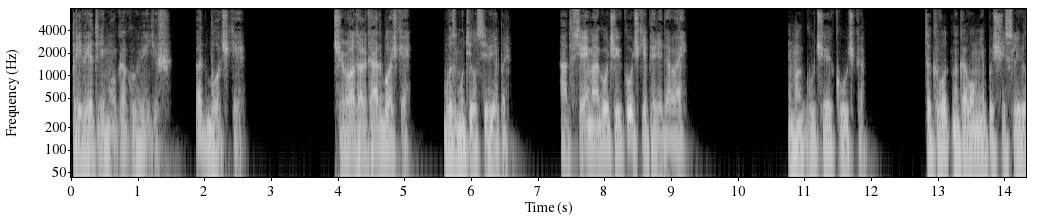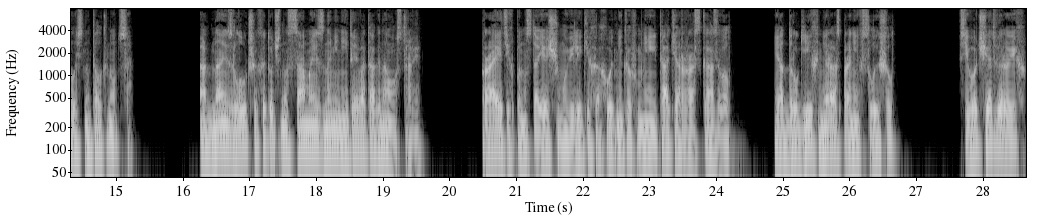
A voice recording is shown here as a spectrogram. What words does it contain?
Привет ему, как увидишь. От бочки». «Чего только от бочки?» — возмутился вепрь. «От всей могучей кучки передавай». «Могучая кучка. Так вот, на кого мне посчастливилось натолкнуться. Одна из лучших и точно самая знаменитая ватага на острове. Про этих по-настоящему великих охотников мне и Такер рассказывал, и от других не раз про них слышал. Всего четверо их,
